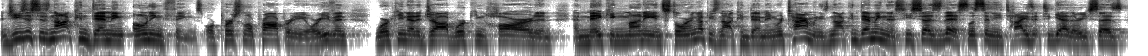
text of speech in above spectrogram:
And Jesus is not condemning owning things or personal property or even working at a job, working hard and, and making money and storing up. He's not condemning retirement. He's not condemning this. He says this. Listen, he ties it together. He says,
